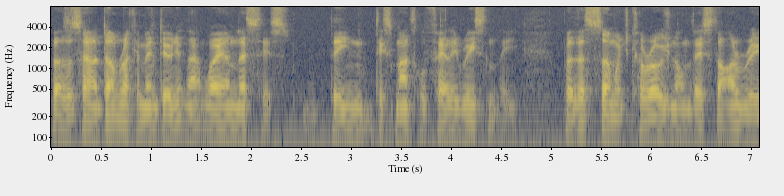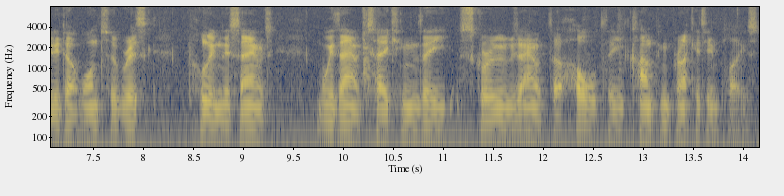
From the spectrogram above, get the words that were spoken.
But as I say I don't recommend doing it that way unless it's been dismantled fairly recently. But there's so much corrosion on this that I really don't want to risk pulling this out without taking the screws out that hold the clamping bracket in place.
